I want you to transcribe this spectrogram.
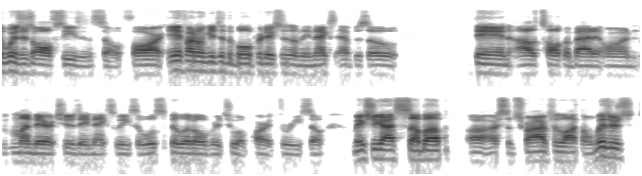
the Wizards off season so far. If I don't get to the bowl predictions on the next episode, then I'll talk about it on Monday or Tuesday next week. So we'll spill it over to a part three. So make sure you guys sub up uh, or subscribe to Locked On Wizards.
